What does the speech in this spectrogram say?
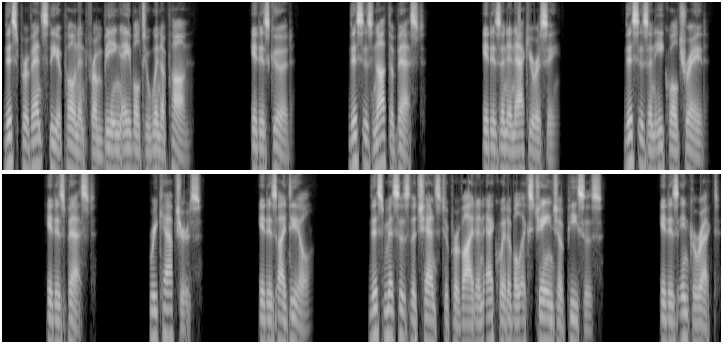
This prevents the opponent from being able to win a pawn. It is good. This is not the best. It is an inaccuracy. This is an equal trade. It is best. Recaptures. It is ideal. This misses the chance to provide an equitable exchange of pieces. It is incorrect.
